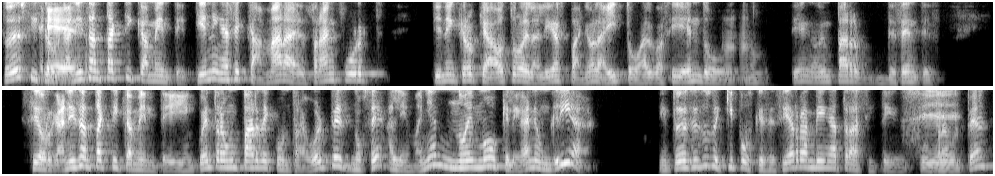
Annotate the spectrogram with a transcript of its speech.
Entonces, si se eh, organizan tácticamente, tienen a ese Camara del Frankfurt, tienen creo que a otro de la Liga Española, Ito, algo así, Endo, ¿no? tienen un par decentes se organizan tácticamente y encuentran un par de contragolpes, no sé, Alemania no hay modo que le gane a Hungría. Entonces, esos equipos que se cierran bien atrás y te contragolpean,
